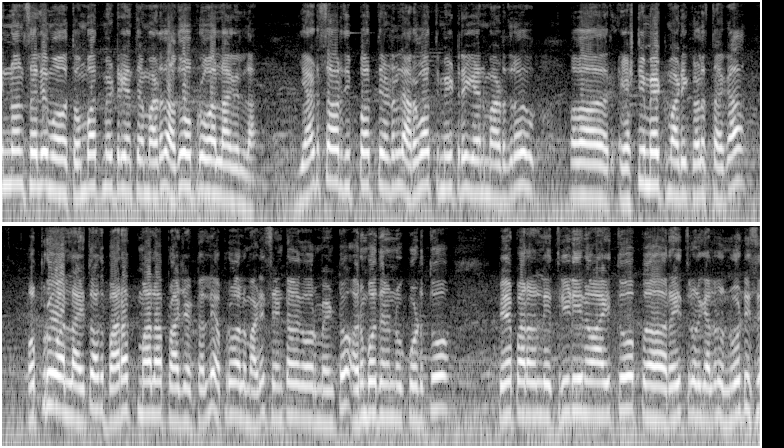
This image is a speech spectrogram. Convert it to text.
ಇನ್ನೊಂದು ಸಲ ತೊಂಬತ್ತು ಮೀಟ್ರಿಗೆ ಅಂತ ಮಾಡಿದ್ರು. ಅದು ಅಪ್ರೂವಲ್ ಆಗಲಿಲ್ಲ ಎರಡು ಸಾವಿರದ ಇಪ್ಪತ್ತೆರಡರಲ್ಲಿ ಅರವತ್ತು ಮೀಟ್ರಿಗೆ ಏನು ಮಾಡಿದ್ರು? ಎಸ್ಟಿಮೇಟ್ ಮಾಡಿ ಕಳಿಸಿದಾಗ ಅಪ್ರೂವಲ್ ಆಯಿತು. ಅದು ಭಾರತ್ ಮಾಲಾ ಪ್ರಾಜೆಕ್ಟಲ್ಲಿ ಅಪ್ರೂವಲ್ ಮಾಡಿ ಸೆಂಟ್ರಲ್ ಗೌರ್ಮೆಂಟು ಅನುಮೋದನೆಯನ್ನು ಕೊಡ್ತು. ಪೇಪರಲ್ಲಿ ತ್ರೀ ಡಿನೂ ಆಯಿತು ಪ, ರೈತರುಗಳಿಗೆಲ್ಲರೂ ನೋಟಿಸ್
